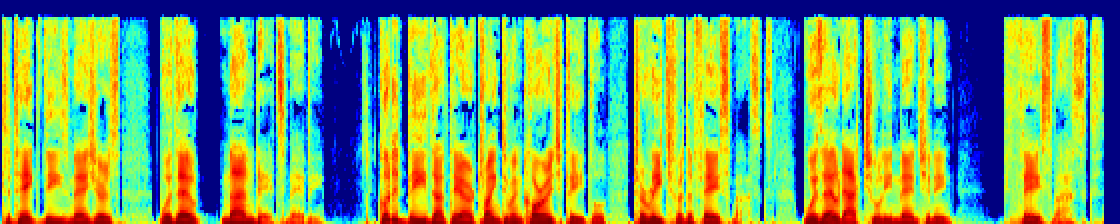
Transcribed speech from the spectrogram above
to take these measures without mandates, maybe. Could it be that they are trying to encourage people to reach for the face masks without actually mentioning face masks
